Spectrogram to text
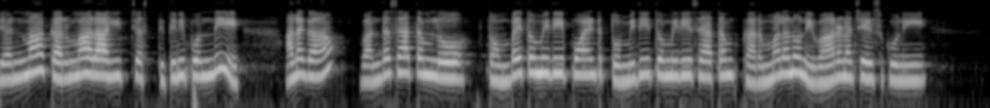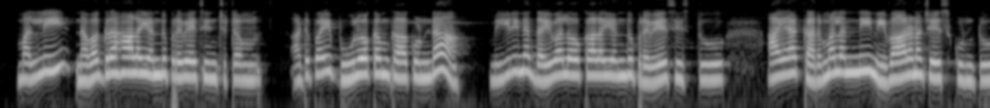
జన్మ కర్మరాహిత్య స్థితిని పొంది అనగా వంద శాతంలో తొంభై తొమ్మిది పాయింట్ తొమ్మిది తొమ్మిది శాతం కర్మలను నివారణ చేసుకుని మళ్ళీ నవగ్రహాల యందు ప్రవేశించటం అటుపై భూలోకం కాకుండా మిగిలిన దైవలోకాల యందు ప్రవేశిస్తూ ఆయా కర్మలన్నీ నివారణ చేసుకుంటూ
